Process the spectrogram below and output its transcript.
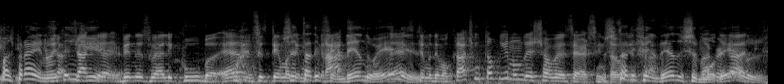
Mas peraí, não já, entendi. Já que Venezuela e Cuba é um sistema você democrático. Você está defendendo eles? sistema democrático, então por que não deixar o exército? Então, você está defendendo esses é modelos? É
